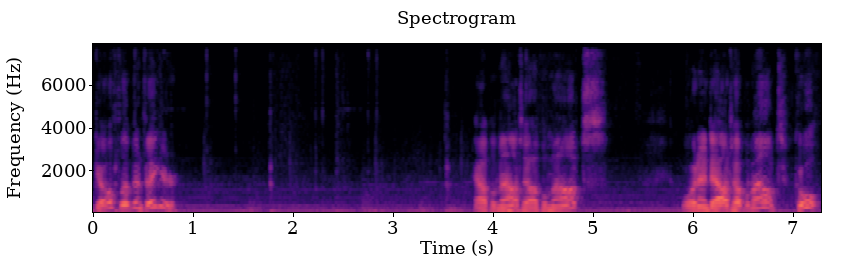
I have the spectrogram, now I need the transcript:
Go flip and figure. Help him out, help him out. When in doubt, help him out. Cool.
